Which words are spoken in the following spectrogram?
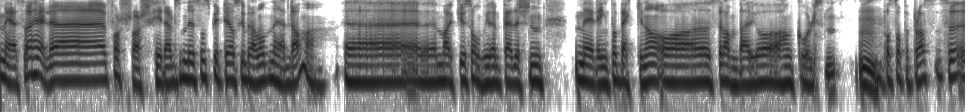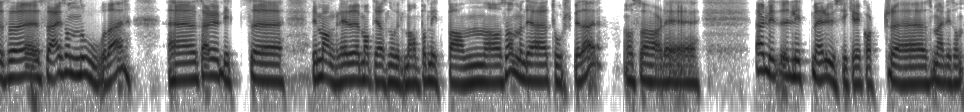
med seg hele forsvarsfireren som de som spilte ganske bra mot Nederland. Eh, Markus Holmgren Pedersen, Meling på bekkene og Strandberg og Hanke Olsen på stoppeplass. Så, så, så det er sånn noe der. Eh, så er det litt eh, De mangler Mathias Nordmann på midtbanen, og sånn, men de har Thorsby der. Og så har de ja, litt, litt mer usikre kort, eh, som er litt sånn,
